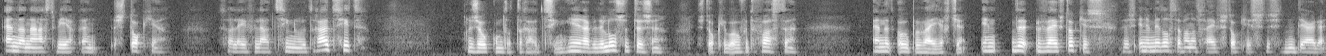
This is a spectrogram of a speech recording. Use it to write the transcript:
En daarnaast weer een stokje. Ik zal even laten zien hoe het eruit ziet. Zo komt dat eruit zien. Hier heb je de losse tussen, stokje boven de vaste en het open weiertje in de vijf stokjes. Dus in de middelste van het vijf stokjes, dus in de derde.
